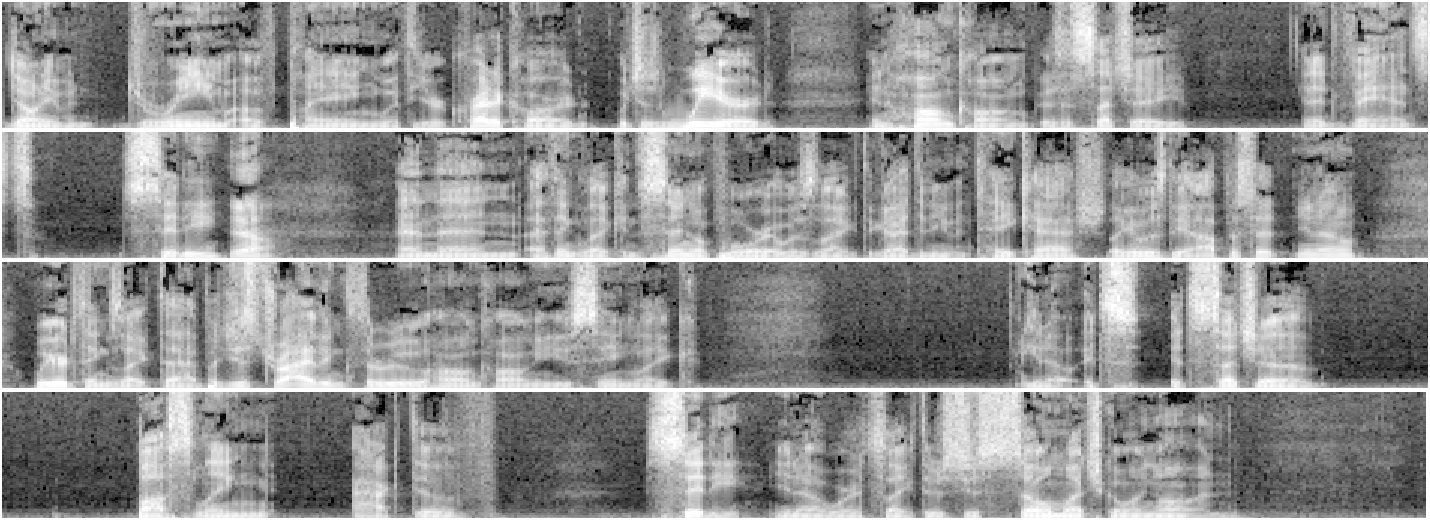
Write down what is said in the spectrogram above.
don't even dream of paying with your credit card which is weird. In Hong Kong because it's such a an advanced city. Yeah. and then I think like in Singapore it was like the guy didn't even take cash. Like it was the opposite you know? Weird things like that. But just driving through Hong Kong and you seeing like you know it's it's such a bustling active city you know where it's like there's just so much going on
